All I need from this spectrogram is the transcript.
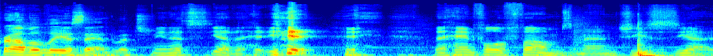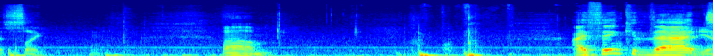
Probably a sandwich. I mean, that's yeah, the the handful of thumbs, man. Jesus, yeah, it's like, um, I think that. Yeah.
